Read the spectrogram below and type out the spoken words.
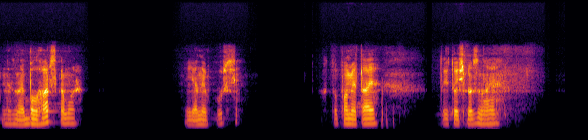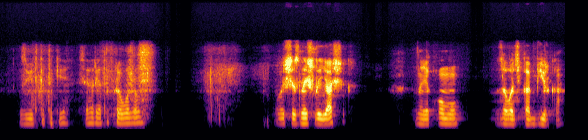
Не знаю, болгарська може? Я не в курсі. Хто пам'ятає, той точно знає. Звідки такі сигарети привозили? Ви ще знайшли ящик, на якому заводська бірка.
